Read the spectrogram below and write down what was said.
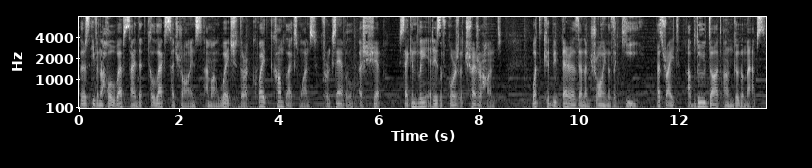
There's even a whole website that collects such drawings, among which there are quite complex ones, for example, a ship. Secondly, it is of course a treasure hunt. What could be better than a drawing of the key? That's right, a blue dot on Google Maps.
